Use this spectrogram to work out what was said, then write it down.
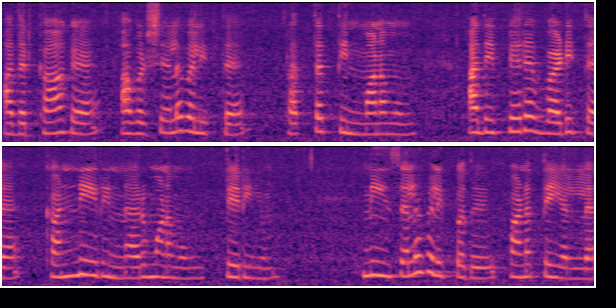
அதற்காக அவர் செலவழித்த இரத்தத்தின் மனமும் அதை பெற வடித்த கண்ணீரின் நறுமணமும் தெரியும். நீ செலவழிப்பது பணத்தை அல்ல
